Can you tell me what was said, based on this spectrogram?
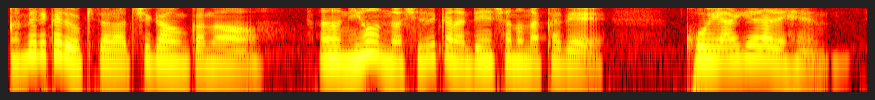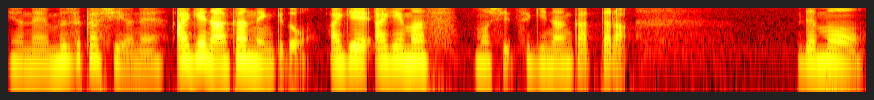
アメリカで起きたら違うんかなあの日本の静かな電車の中で声上げられへんよね。難しいよね。上げなあかんねんけど、上げ、上げます。もし次なんかあったら。でも、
